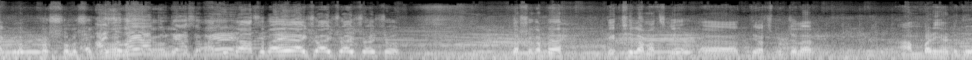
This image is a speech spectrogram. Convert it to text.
এক লক্ষ ষোলো সতেরো ভাই, টাকা আর দুটো হলে- আছে ভাই। আর আছে ভাই আইসো আইসো আইসো আইসো। দর্শক আমরা দেখছিলাম আজকে দিনাজপুর জেলার আমবাড়িহাটে যে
